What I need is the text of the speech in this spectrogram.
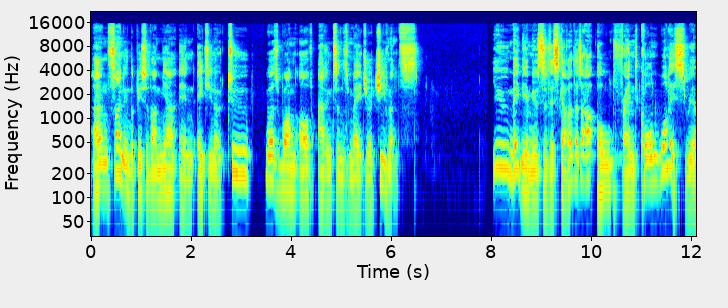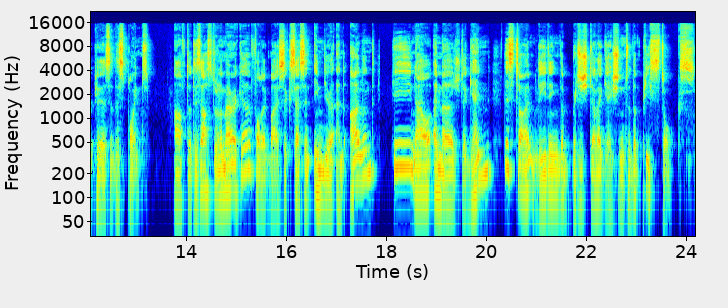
and signing the Peace of Amiens in 1802 was one of Addington's major achievements. You may be amused to discover that our old friend Cornwallis reappears at this point. After disaster in America, followed by success in India and Ireland, he now emerged again, this time leading the British delegation to the peace talks.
